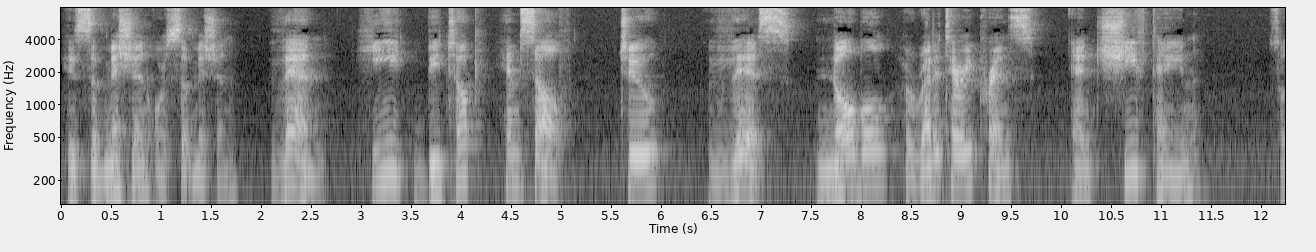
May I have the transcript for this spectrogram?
his submission or submission, then he betook himself to this noble hereditary prince and chieftain, so,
